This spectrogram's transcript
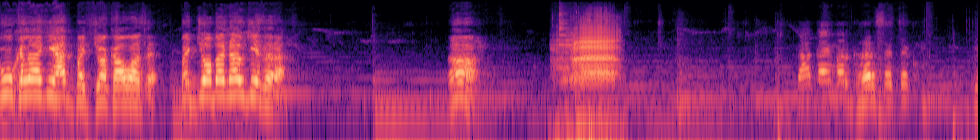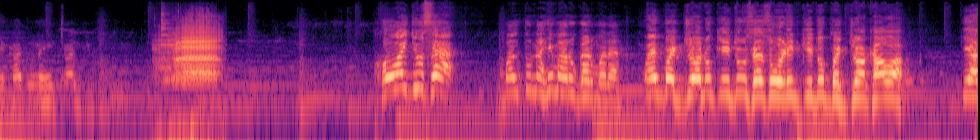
ભૂખ લાગી હાથ ભજ્જો ખાવા છે. ભજ્જો બનાવજે જરા. હા. કાકા માર ઘર છે ચક દેખાતું નહીં ચો જ્યું ખોવાઈ ગયું છે. પલતું નહીં મારું ઘર મને. ઓય ભજ્જો નું કીધું છે છોડીને કીધું ભજ્જો ખાવા. કે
